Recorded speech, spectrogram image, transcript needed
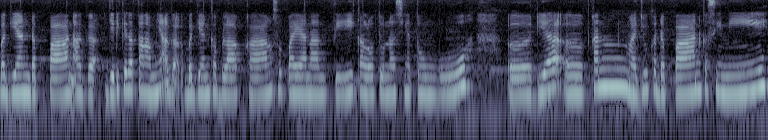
bagian depan agak jadi kita tanamnya agak bagian ke belakang supaya nanti kalau tunasnya tumbuh uh, dia uh, kan maju ke depan ke sini.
